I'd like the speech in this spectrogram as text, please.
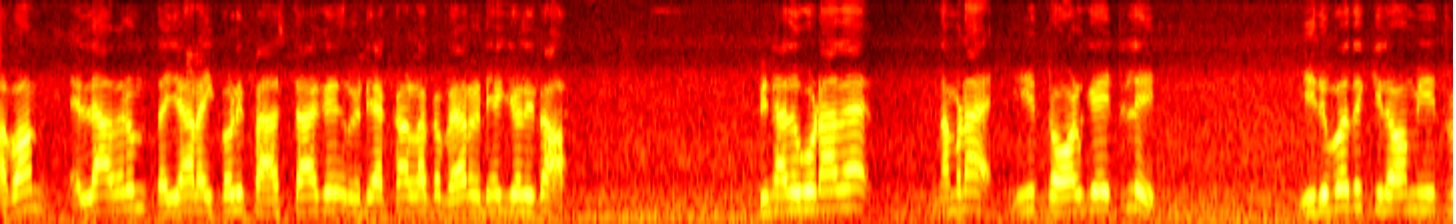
അപ്പം എല്ലാവരും തയ്യാറായിക്കോളി ഫാസ്ടാഗ് റെഡിയാക്കാനുള്ളതൊക്കെ വേറെ റെഡിയാക്കിക്കോളി കേട്ടോ പിന്നെ അതുകൂടാതെ നമ്മുടെ ഈ ടോൾ ഗേറ്റിൽ ഇരുപത് കിലോമീറ്റർ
